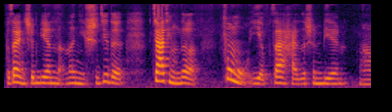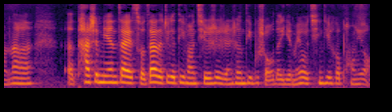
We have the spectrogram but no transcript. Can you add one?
不在你身边的。那你实际的家庭的。父母也不在孩子身边啊，那呃，他身边在所在的这个地方其实是人生地不熟的，也没有亲戚和朋友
